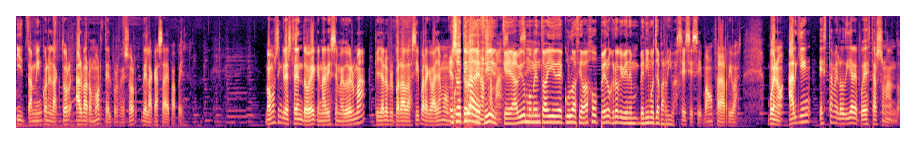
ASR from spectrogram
y también con el actor Álvaro Morte, el profesor de La Casa de Papel. Vamos increciendo, ¿eh? que nadie se me duerma, que ya lo he preparado así para que vayamos un Eso te iba a decir, que ha habido un momento ahí de curva hacia abajo, pero creo que vienen, venimos ya para arriba. Sí, sí, sí, vamos para arriba. Bueno, alguien esta melodía le puede estar sonando.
